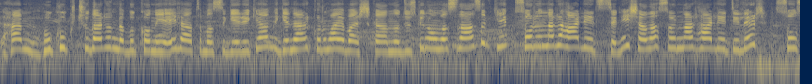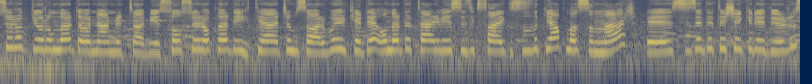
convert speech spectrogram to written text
hem hukukçuların da bu konuya el atması gerekiyor hem de Genelkurmay Başkanlığı düzgün olması lazım ki sorunları halletsin. İnşallah sorunlar halledilir. Sosyolog yorumları da önemli tabii. Sosyologlara da ihtiyacımız var bu ülkede. Onlara da terbiyesizlik, saygısızlık yapmasınlar. Ee, size de teşekkür ediyoruz.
